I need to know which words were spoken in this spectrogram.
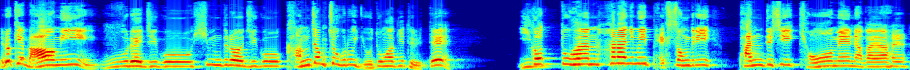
이렇게 마음이 우울해지고 힘들어지고 감정적으로 요동하게 될 때 이것 또한 하나님의 백성들이 반드시 경험해 나가야 할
